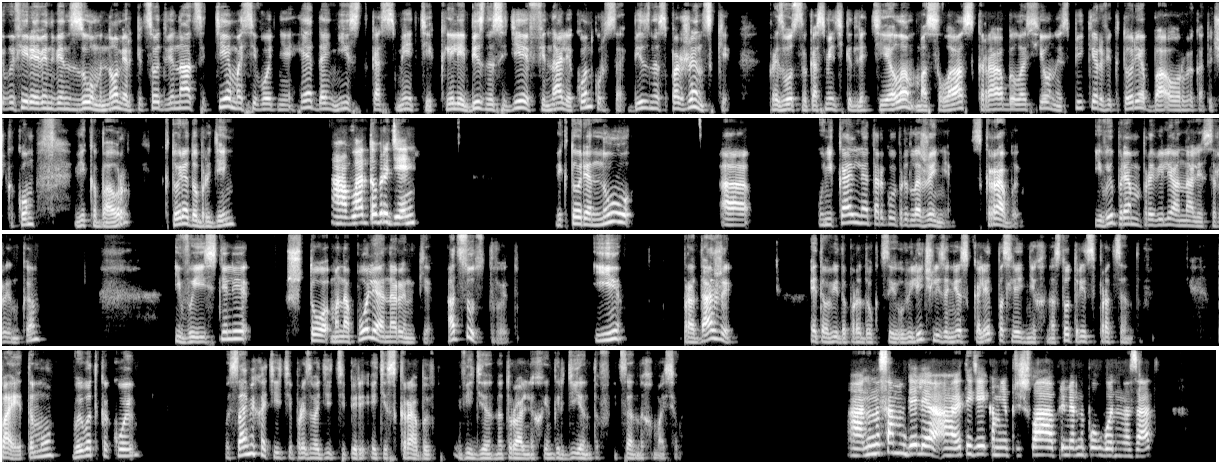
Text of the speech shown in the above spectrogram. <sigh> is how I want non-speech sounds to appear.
И в эфире WinWinZoom номер 512. Тема сегодня «Hedonist cosmetic» или бизнес-идея в финале конкурса «Бизнес по-женски». Производство косметики для тела, масла, скрабы, лосьоны. Спикер Виктория Бауэр, vk.com. Вика Бауэр. Виктория, добрый день. А, Влад, добрый день. Виктория, ну, а, уникальное торговое предложение. Скрабы – и вы прямо провели анализ рынка и выяснили, что монополия на рынке отсутствует. И продажи этого вида продукции увеличились за несколько лет последних на 130%. Поэтому вывод какой? Вы сами хотите производить теперь эти скрабы в виде натуральных ингредиентов и ценных масел? А, ну, на самом деле, а, эта идея ко мне пришла примерно полгода назад,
